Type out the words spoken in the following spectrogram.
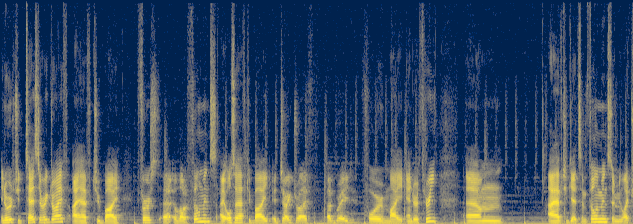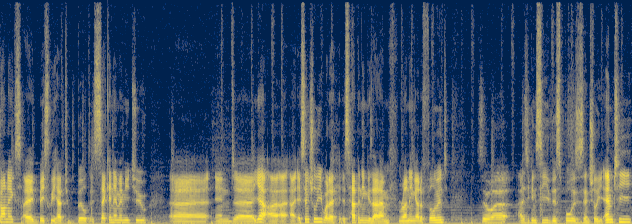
in order to test Direct Drive, I have to buy First, uh, a lot of filaments. I also have to buy a direct drive upgrade for my Ender 3. Um, I have to get some filaments, some electronics. I basically have to build a second MMU2. Uh, and uh, yeah, I, I, essentially what is happening is that I'm running out of filament. So uh, as you can see, this spool is essentially empty.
